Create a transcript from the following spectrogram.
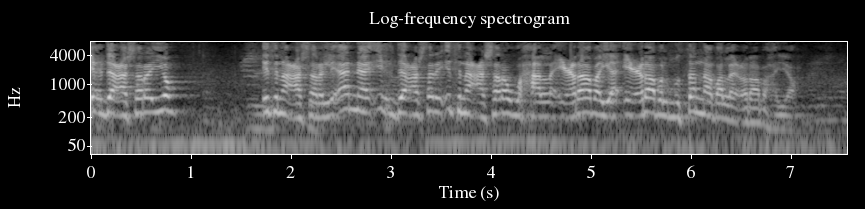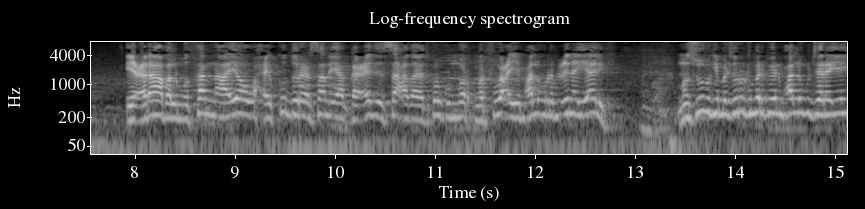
ixda cashara iyo? Itna cashara. Lianna ixda cashara itna cashara waxaa la icraabayaa icraab almuthana baa la icraabahaya. Icraab almuhanaayo waxay ku dureersanayaan qaacidadii saxda ahayd kolkuu marfuucaya maxaa lagu rafcinaya alif? Mansuubkii majruurki markii wen maxaa lagu jareeyey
